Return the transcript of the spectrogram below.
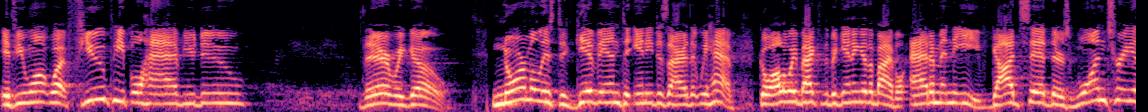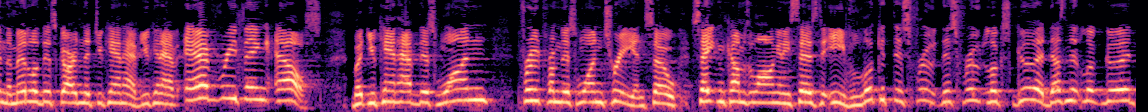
If you want what few people have, you do. There we go. Normal is to give in to any desire that we have. Go all the way back to the beginning of the Bible. Adam and Eve. God said there's one tree in the middle of this garden that you can't have. You can have everything else, but you can't have this one fruit from this one tree. And so Satan comes along and he says to Eve, look at this fruit. This fruit looks good. Doesn't it look good?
